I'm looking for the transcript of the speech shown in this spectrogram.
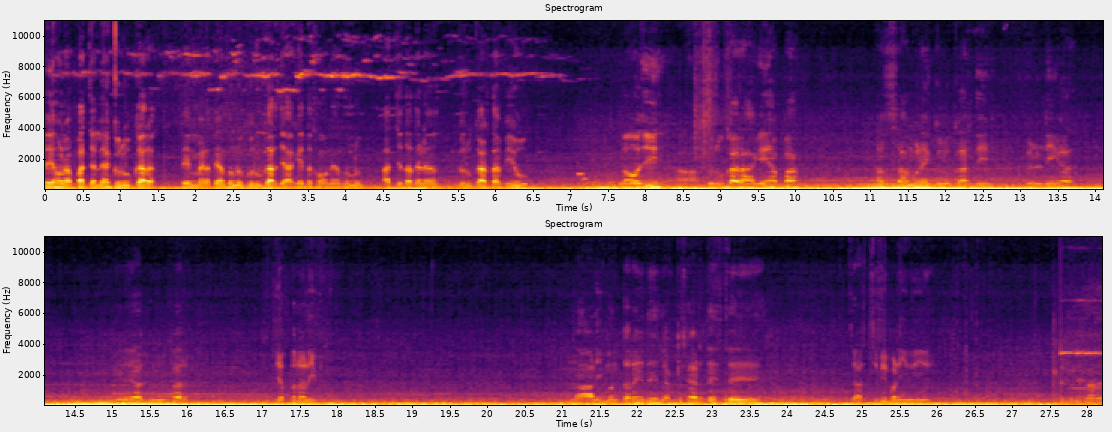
ਤੇ ਹੁਣ ਆਪਾਂ ਚੱਲੇ ਆ ਗੁਰੂ ਘਰ ਤੇ ਮਿਲਦੇ ਆ ਤੁਹਾਨੂੰ ਗੁਰੂ ਘਰ ਜਾ ਕੇ ਦਿਖਾਉਂਦੇ ਆ ਤੁਹਾਨੂੰ। ਅੱਜ ਦਾ ਦਿਨ ਗੁਰੂ ਘਰ ਦਾ ਵਿਊ ਲਓ ਜੀ ਗੁਰੂ ਘਰ ਆ ਗਏ ਆ ਆਪਾਂ। ਆ ਸਾਹਮਣੇ ਗੁਰੂ ਘਰ ਦੀ ਬਿਲਡਿੰਗ ਆ। ਇਹ ਆ ਗੁਰੂ ਘਰ। ਜੱਬਲ ਵਾਲੀ। ਨਾਲ ਹੀ ਮੰਦਿਰ ਹੈ ਇਹਦੇ ਲੈਫਟ ਸਾਈਡ ਤੇ ਤੇ ਚਰਚ ਵੀ ਬਣੀ ਹੋਈ ਹੈ। ਗੁਰੂ ਘਰ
